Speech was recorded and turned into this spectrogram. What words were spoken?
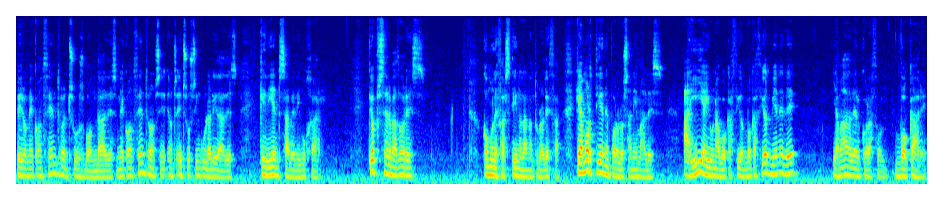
pero me concentro en sus bondades, me concentro en sus singularidades. Qué bien sabe dibujar. Qué observador es. Cómo le fascina la naturaleza. Qué amor tiene por los animales. Ahí hay una vocación. Vocación viene de llamada del corazón, vocare.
